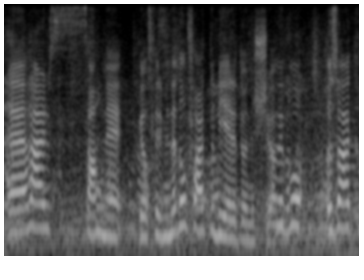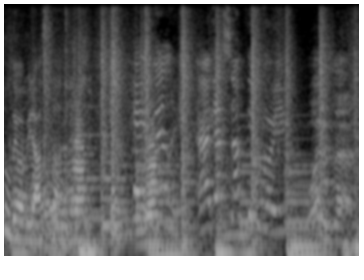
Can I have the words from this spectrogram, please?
e, her sahne gösteriminde de o farklı bir yere dönüşüyor ve bu özel kılıyor biraz sanırım. Hey Billy, I got something for you. What is that?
